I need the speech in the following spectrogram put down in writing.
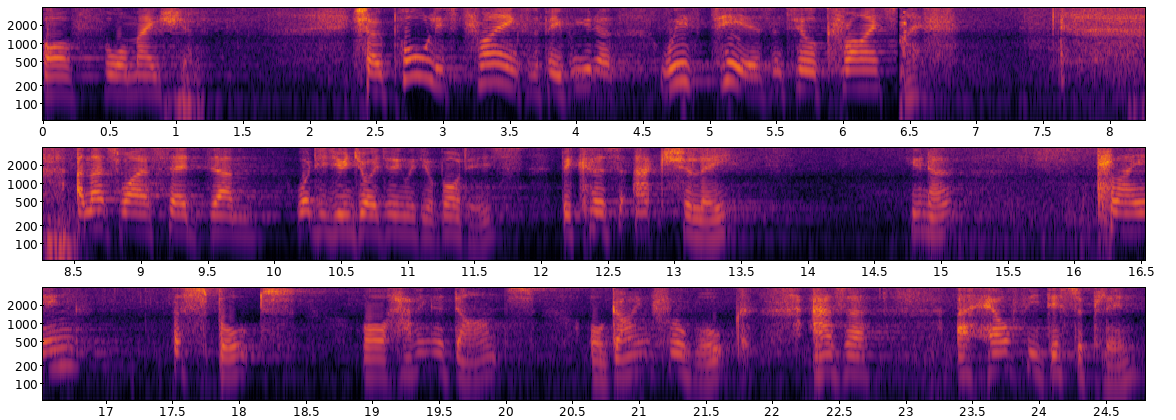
of formation. So Paul is praying for the people, you know, with tears until Christ life. And that's why I said, um, what did you enjoy doing with your bodies? Because actually, you know, playing a sport or having a dance or going for a walk as a, a healthy discipline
